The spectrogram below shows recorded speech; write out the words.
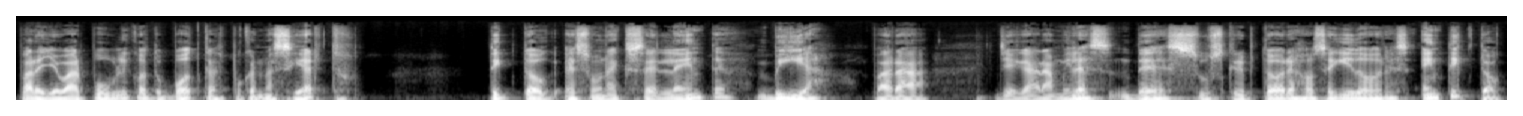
para llevar público a tu podcast, porque no es cierto. TikTok es una excelente vía para llegar a miles de suscriptores o seguidores en TikTok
